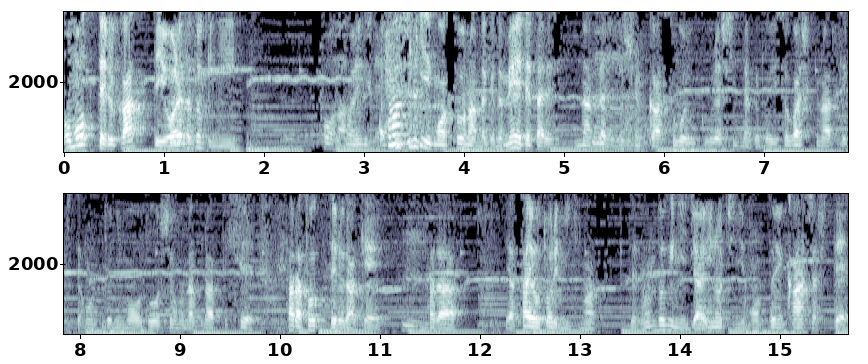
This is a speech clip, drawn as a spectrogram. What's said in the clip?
思ってるかって言われた時に、そうなんだよねこの時期もそうなんだけど、目出たりなんだった瞬間すごい嬉しいんだけど、忙しくなってきて、本当にもうどうしようもなくなってきて、ただ取ってるだけ、うんただ野菜を取りに行きます。で、その時にじゃあ命に本当に感謝して、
